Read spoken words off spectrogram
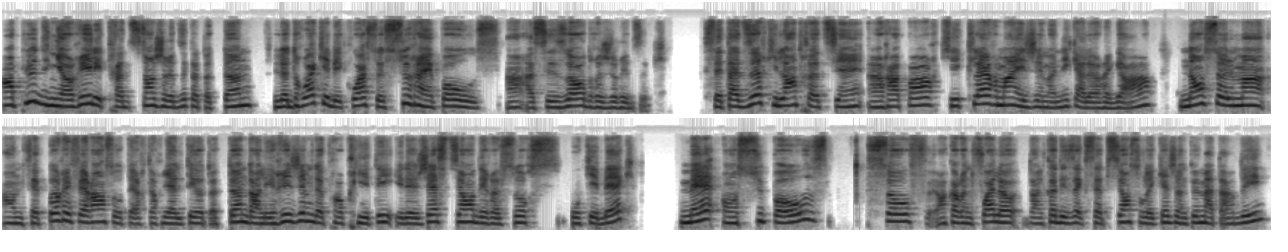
En plus d'ignorer les traditions juridiques autochtones, le droit québécois se surimpose hein, à ces ordres juridiques. C'est-à-dire qu'il entretient un rapport qui est clairement hégémonique à leur égard. Non seulement on ne fait pas référence aux territorialités autochtones dans les régimes de propriété et de gestion des ressources au Québec, mais on suppose, sauf encore une fois là, dans le cas des exceptions sur lesquelles je ne peux m'attarder,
